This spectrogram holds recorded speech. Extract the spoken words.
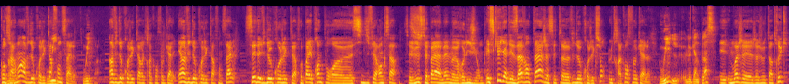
Contrairement à un vidéoprojecteur Oui. fond de salle. Oui. Voilà. Un vidéoprojecteur ultra court focal et un vidéoprojecteur fond de salle, c'est des vidéoprojecteurs. Faut pas les prendre pour euh, si différents que ça. C'est juste, c'est pas la même euh, religion. Est-ce qu'il y a des avantages à cette euh, vidéoprojection ultra courte focale Oui, le, gain de place. Et moi, j'ajoute un truc.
